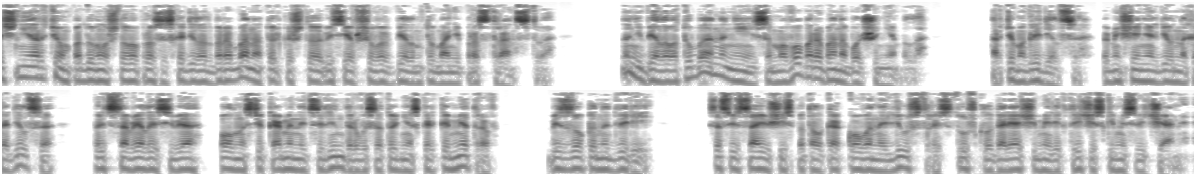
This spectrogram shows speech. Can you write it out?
Точнее, Артем подумал, что вопрос исходил от барабана, только что висевшего в белом тумане пространства. Но ни белого тумана, ни самого барабана больше не было. Артем огляделся. Помещение, где он находился, представляло из себя полностью каменный цилиндр высотой несколько метров, без окон и дверей, со свисающей с потолка кованой люстрой с тускло горящими электрическими свечами.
